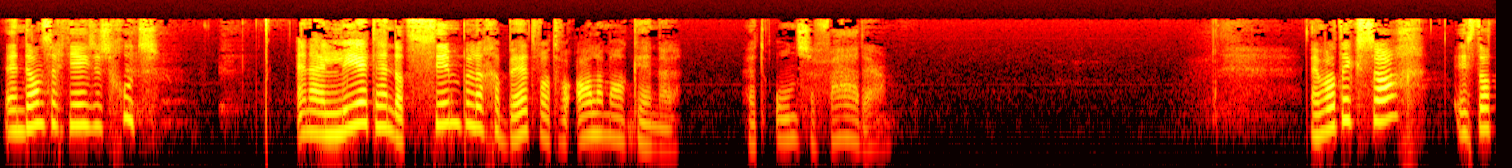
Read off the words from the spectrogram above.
En dan zegt Jezus: Goed. En hij leert hen dat simpele gebed wat we allemaal kennen: het Onze Vader. En wat ik zag, is dat,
